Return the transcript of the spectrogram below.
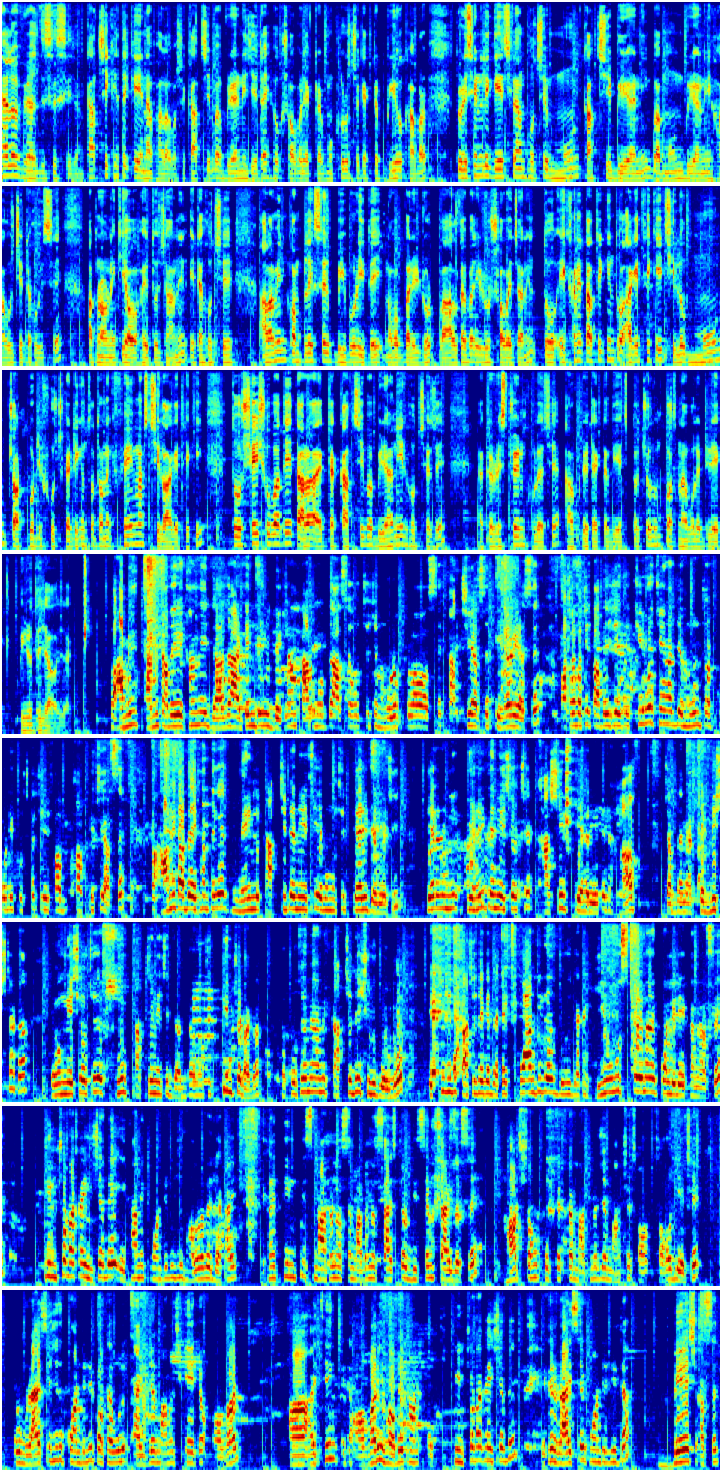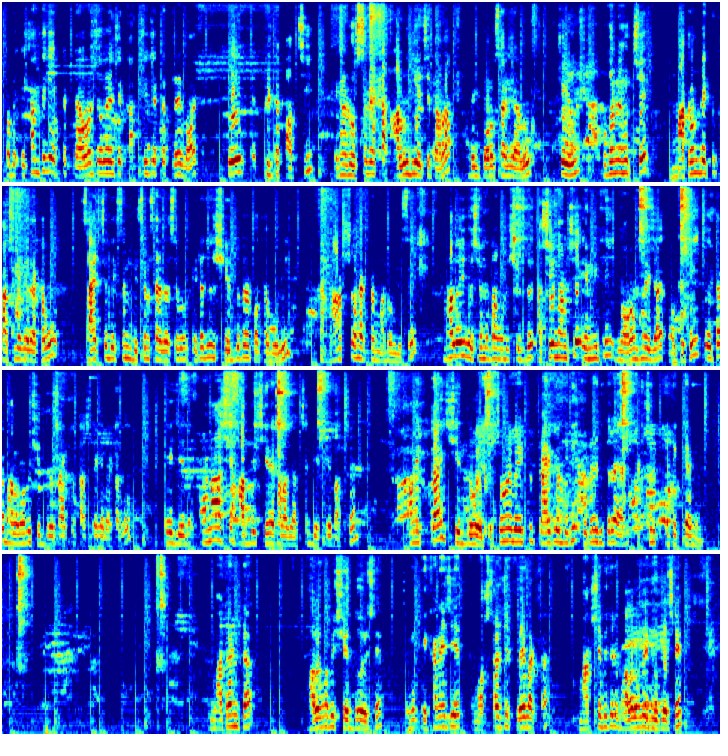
Hello Viraj this is season kacchi খেতে কে না ভালোবাসে? কাচ্চি বা বিরিয়ানি যেটাই হোক, সবারই একটা মুখরোচক, একটা প্রিয় খাবার। তো রিসেন্টলি গিয়েছিলাম হচ্ছে মুন কাচ্চি বিরিয়ানি বা মুন বিরিয়ানি হাউস যেটা হয়েছে আপনারা অনেকেই হয়তো জানেন। এটা হচ্ছে আলামিন কমপ্লেক্সের বিপরীতেই নবাববাড়ি রোড বা আলতাবাড়ি রোড, সবাই জানেন। তো এখানে তাতে কিন্তু আগে থেকেই ছিল মন চটপটি ফুচকা। কিন্তু তাতে অনেক ফেমাস ছিল আগে থেকেই। তো সেই সুবাদে তারা একটা কাচ্চি বা বিরিয়ানির হচ্ছে যে একটা রেস্টুরেন্ট খুলেছে আউটলেট একটা দিয়েছে। তো চলুন কথা না বলে ডিরেক্ট ভিডিওতে যাওয়া যাক। তো আমি আমি তাদের এখানে যা যা আইটেমগুলো দেখলাম, তার মধ্যে আছে হচ্ছে যে মুরগ পোলাও আছে, কাচ্চি আছে, তিহারি আছে, পাশাপাশি তাদের যে যে চিরচেনা যে মুন, চটপটি, ফুচকা, সেই সব সবকিছুই আছে। তো আমি তাদের এখান থেকে মেইনলি কাচ্চিটা নিয়েছি এবং হচ্ছে তিহারিটা নিয়েছি। তিহারি নিয়ে- তিহারিটা নিয়েছি হচ্ছে খাসির তিহারি, এটা হাফ যার দাম একশো বিশ টাকা, এবং নিয়েছি হচ্ছে যে ফুল কাচ্চি নিয়েছি, যার দাম হচ্ছে তিনশো টাকা। তো প্রথমে আমি কাচ্চি দিয়ে শুরু করব। একটু যদি কাচ্চি থেকে দেখে কোয়ান্টিটি যদি দেখে হিউজ পরিমাণে কোয়ান্টিটি এখানে আছে তিনশো টাকা হিসেবে এখানে কোয়ান্টিটি যদি ভালোভাবে দেখায় এখানে তিন পিস মাটন আছে মাটনের সাইজটাও ডিসেন্ট সাইজ আছে। হাড় সহ প্রত্যেকটা মাটনের যে মাংস সহ- দিয়েছে। এবং রাইসের যদি কোয়ান্টিটির কথা বলি, একজন মানুষকে এটা ওভার আই থিঙ্ক এটা ওভারই হবে, কারণ তিনশো টাকা হিসেবে এখানে রাইসের কোয়ান্টিটিটা বেশ আছে। তবে এখান থেকে একটা কেওড়া জলের যে কাচ্চির যে একটা ফ্লেভার ওই ফিলটা পাচ্ছি। এখানে রোস্টের একটা আলু দিয়েছে তারা, বেশ বড় সাইজের আলু। চলুন, প্রথমে হচ্ছে মাটনটা একটু কাছে থেকে দেখাবো। সাইজটা দেখছেন ডিসেন্ট সাইজ আছে এবং এটা যদি সেদ্ধটার কথা বলি হাড় সহ একটা মাটন দিছে ভালোই হয়েছে, মোটামুটি সিদ্ধ। হাঁসের মাংস এমনিতেই নরম হয়ে যায় অল্পতেই, তো এটা ভালোভাবে সিদ্ধ হয়েছে। আর একটু কাছে থেকে দেখাবো। এই যে অনায়াসে হাত দিয়ে ছেড়ে ফেলা যাচ্ছে, দেখতে পাচ্ছেন। অনেকটাই সিদ্ধ হয়েছে। চলুন এবার একটু ট্রাই করে দেখি, এটার ভিতরে অ্যাকচুয়ালি খেতে কেমন। মাটনটা ভালোভাবে সেদ্ধ হয়েছে এবং এখানে যে মশলার যে ফ্লেভারটা মাংসের ভিতরে ভালোভাবে ঢুকেছে।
